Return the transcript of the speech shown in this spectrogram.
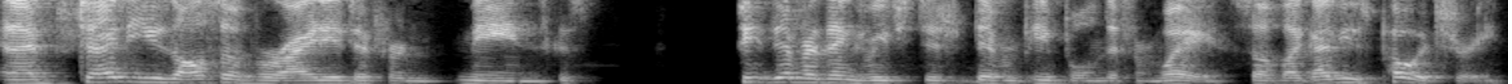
And I've tried to use also a variety of different means because different things reach different people in different ways. So, like, I've used poetry.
